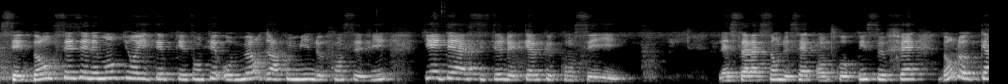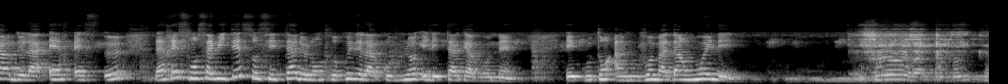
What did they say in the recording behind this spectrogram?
C'est donc ces éléments qui ont été présentés au meurtre de la commune de Franceville qui étaient assistés de quelques conseillers. L'installation de cette entreprise se fait dans le cadre de la RSE, la responsabilité sociétale de l'entreprise de la commune et l'État gabonais. Écoutons à nouveau Madame Mouelé. Il faut rappeler qu'il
